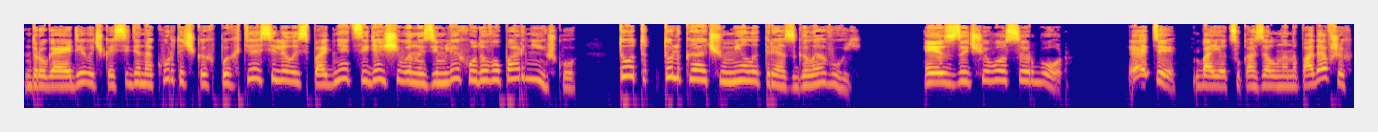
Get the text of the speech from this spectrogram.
Другая девочка, сидя на курточках, пыхтя, селилась поднять сидящего на земле худого парнишку. Тот только очумело тряс головой. «Из-за чего сыр-бор?» «Эти», — боец указал на нападавших,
